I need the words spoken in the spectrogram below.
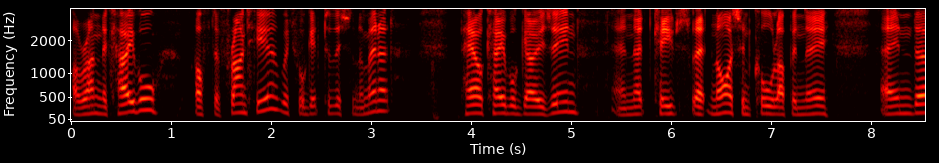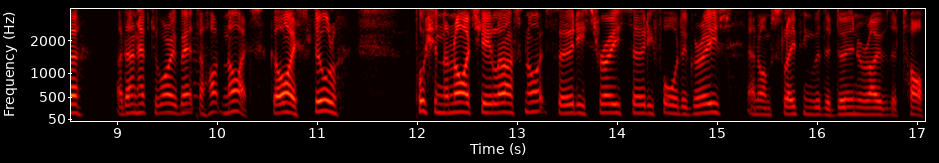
I'll run the cable off the front here, which we'll get to this in a minute. Power cable goes in and that keeps that nice and cool up in there. And uh, I don't have to worry about the hot nights. Guys, still pushing the nights here last night, 33, 34 degrees, and I'm sleeping with the doona over the top.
